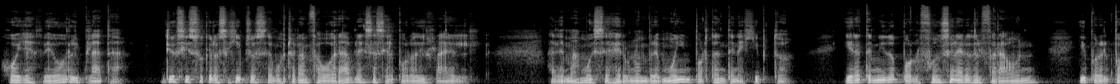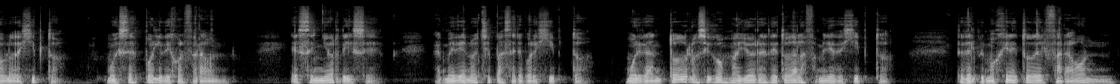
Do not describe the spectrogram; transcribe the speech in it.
joyas de oro y plata Dios hizo que los egipcios se mostraran favorables hacia el pueblo de Israel. Además, Moisés era un hombre muy importante en Egipto y era temido por los funcionarios del faraón y por el pueblo de Egipto. Moisés pues le dijo al faraón, El Señor dice, a medianoche pasaré por Egipto, morirán todos los hijos mayores de todas las familias de Egipto, desde el primogénito del faraón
